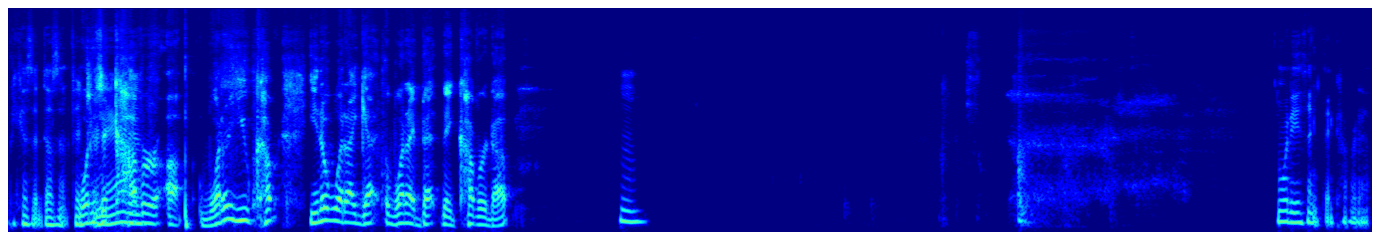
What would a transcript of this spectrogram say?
Because it doesn't fit. What does it narrative. cover up? What are you cover? You know what I get? What I bet they covered up. Hmm. What do you think they covered up?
